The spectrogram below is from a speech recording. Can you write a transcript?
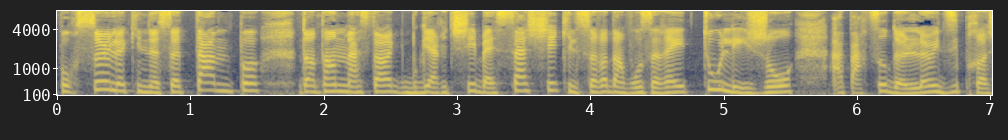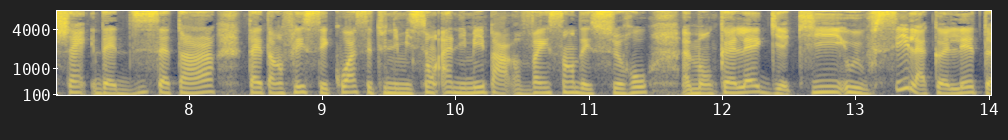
pour ceux là, qui ne se tannent pas d'entendre Master Bugarici, ben, sachez qu'il sera dans vos oreilles tous les jours à partir de lundi prochain dès 17h. Tête enflée, c'est quoi? C'est une émission animée par Vincent Dessureau, euh, mon collègue qui aussi l'acolyte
